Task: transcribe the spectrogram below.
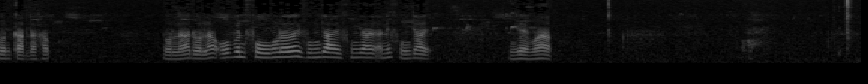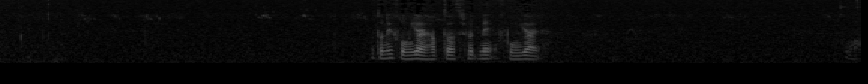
โดนกัดแล้วครับ โดนแล้วโดนแล้วโอ้เป็นฝูงเลยฝูงใหญ่ฝูงใหญ่อันนี้ฝูงใหญ่ฝูงใหญ่มาก ตัวนี้ฝูงใหญ่ครับตัวชุดนี้ฝูงใหญ่โอ้โห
